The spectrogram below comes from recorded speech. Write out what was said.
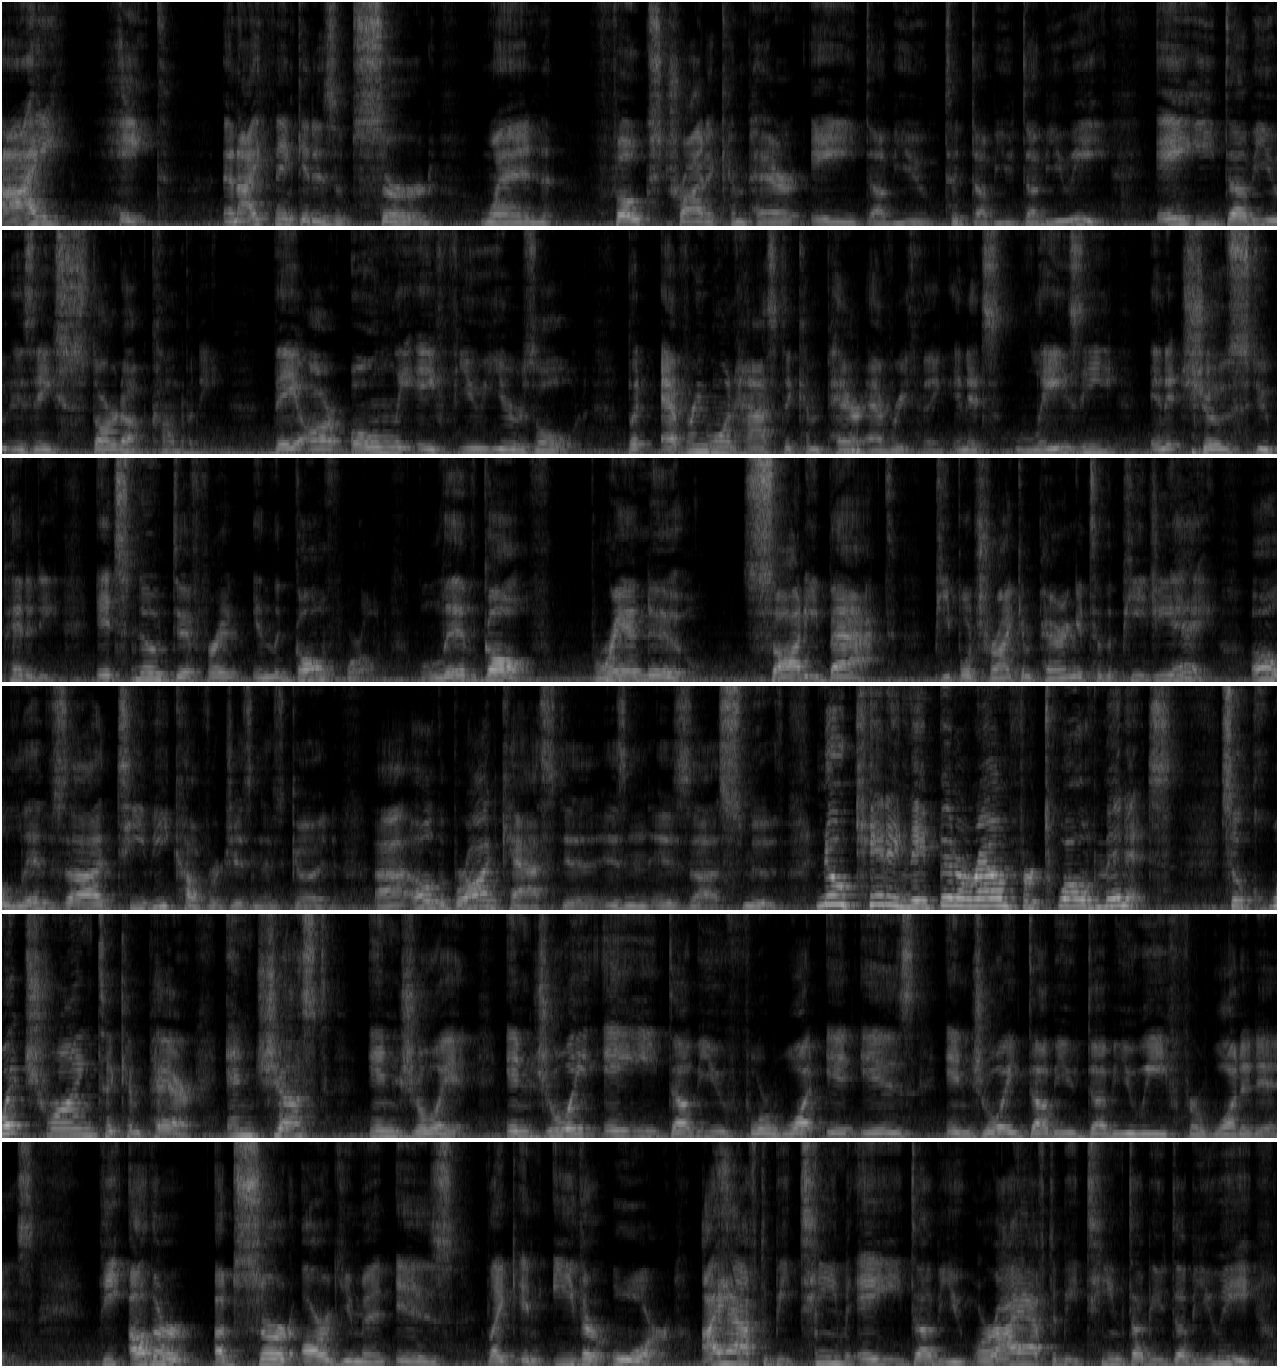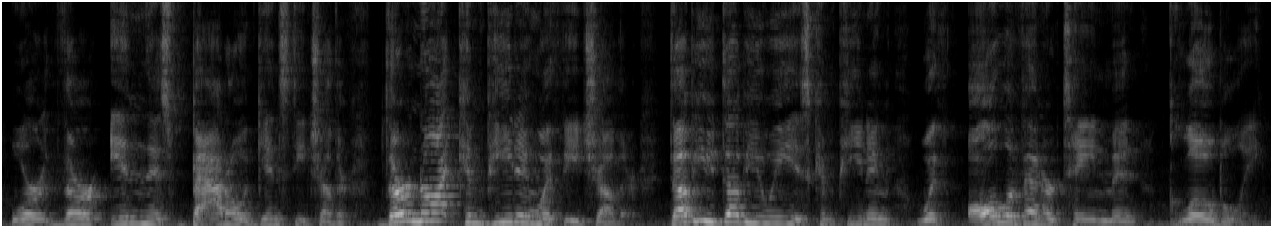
I hate, and I think it is absurd when folks try to compare AEW to WWE. AEW is a startup company. They are only a few years old, but everyone has to compare everything, and it's lazy and it shows stupidity. It's no different in the golf world. LIV Golf, brand new, Saudi backed. People try comparing it to the PGA. Oh, LIV's uh, TV coverage isn't as good. Uh, oh, the broadcast isn't as uh, smooth. No kidding, they've been around for 12 minutes. So quit trying to compare and just enjoy it. Enjoy AEW for what it is, enjoy WWE for what it is. The other absurd argument is like an either or. I have to be team AEW or I have to be team WWE or they're in this battle against each other. They're not competing with each other. WWE is competing with all of entertainment globally.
